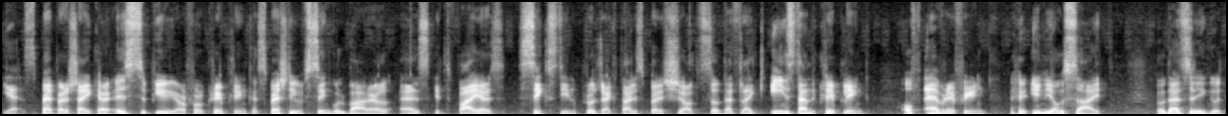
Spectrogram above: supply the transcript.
yes, Pepper Shaker is superior for crippling, especially with single barrel, as it fires 16 projectiles per shot, so that's like instant crippling of everything in your sight. So that's really good.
